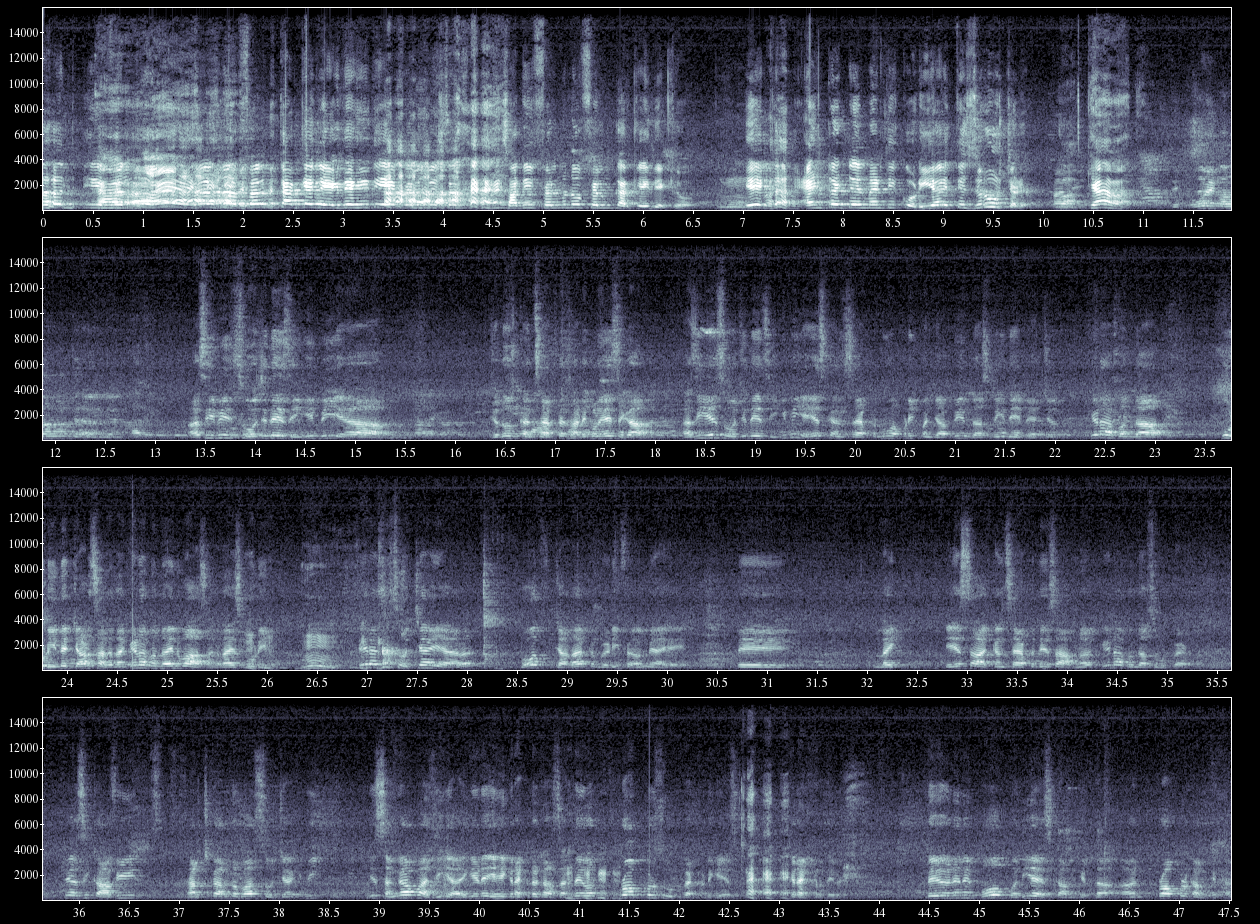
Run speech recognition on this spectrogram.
ਫਿਲਮ ਕਰਕੇ ਵੇਖਦੇ ਸੀ ਤੇ ਇਹ ਫਿਲਮ ਵੀ ਸਾ- ਸਾਡੀ ਫਿਲਮ ਨੂੰ ਫਿਲਮ ਕਰਕੇ ਹੀ ਦੇਖਿਓ। ਇਹ ਇੱਕ ਐਂਟਰਟੇਨਮੈਂਟ ਦੀ ਘੋੜੀ ਆ ਇੱਥੇ ਜ਼ਰੂਰ ਚੜਿਓ। ਕੀ ਬਾਤ। ਅਸੀਂ ਵੀ ਸੋਚਦੇ ਸੀਗੇ ਵੀ ਅਹ, ਜਦੋਂ ਕਨਸੈਪਟ ਸਾਡੇ ਕੋਲ ਇਹ ਸੀਗਾ, ਅਸੀਂ ਇਹ ਸੋਚਦੇ ਸੀ ਕਿ ਵੀ ਇਸ ਕਨਸੈਪਟ ਨੂੰ ਆਪਣੀ ਪੰਜਾਬੀ ਇੰਡਸਟਰੀ ਦੇ ਵਿੱਚ ਕਿਹੜਾ ਬੰਦਾ ਘੋੜੀ ਤੇ ਚੜ ਸਕਦਾ, ਕਿਹੜਾ ਬੰਦਾ ਇਹ ਨਿਭਾ ਸਕਦਾ ਇਸ ਘੋੜੀ ਨੂੰ? ਫਿਰ ਅਸੀਂ ਸੋਚਿਆ ਯਾਰ, ਬਹੁਤ ਜ਼ਿਆਦਾ ਕਮੇਡੀ ਫਿਲਮ ਹੈ ਇਹ, ਤੇ ਲਾਈਕ ਇਸ ਕਨਸੈਪਟ ਦੇ ਹਿਸਾਬ ਨਾਲ ਕਿਹੜਾ ਬੰਦਾ ਸੂਟ ਬੈਠਦਾ? ਤੇ ਅਸੀਂ ਕਾਫੀ ਖਰਚ ਕਰਨ ਤੋਂ ਬਾਅਦ ਸੋਚਿਆ ਕਿ ਵੀ ਇਹ ਸੰਗਾ ਭਾਜੀ ਆ ਜਿਹੜੇ ਇਹ ਕਰੈਕਟਰ ਕਰ ਸਕਦੇ ਔਰ ਪ੍ਰੋਪਰ ਸੂਟ ਬੈਠਣਗੇ ਇਸ ਕਰੈਕਟਰ ਦੇ ਵਿੱਚ। ਤੇ ਉਹਨਾਂ ਨੇ ਬਹੁਤ ਵਧੀਆ ਇਸ ਕੰਮ ਕੀਤਾ ਪ੍ਰੋਪਰ ਕੰਮ ਕੀਤਾ।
